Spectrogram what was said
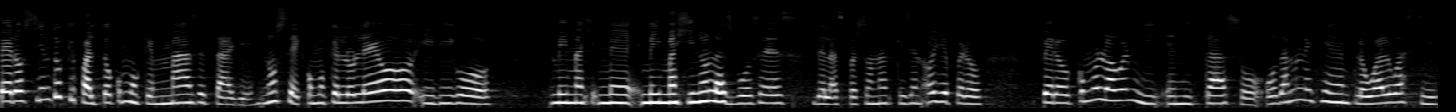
pero siento que faltó como que más detalle. No sé, como que lo leo y digo, me, imagino las voces de las personas que dicen, oye, pero, pero ¿cómo lo hago en mi, en mi caso? O dame un ejemplo o algo así.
